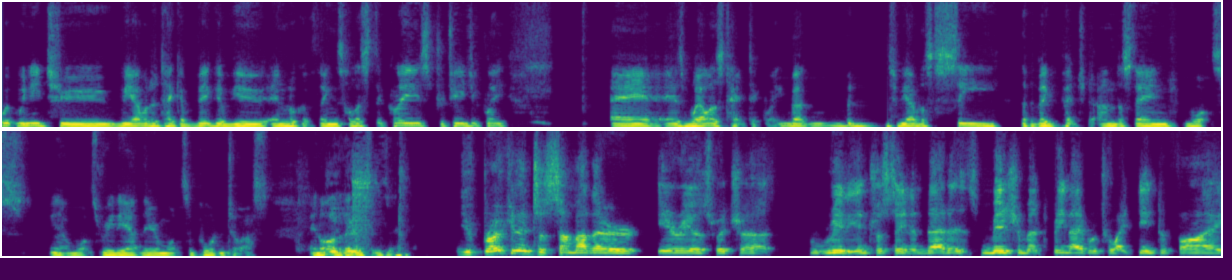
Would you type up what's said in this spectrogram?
we, we need to be able to take a bigger view and look at things holistically, strategically, as well as tactically, but but to be able to see the big picture, understand what's you know what's really out there and what's important to us. And a lot of this is you've broken into some other areas which are really interesting, and that is measurement, being able to identify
